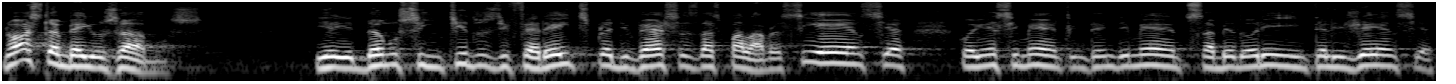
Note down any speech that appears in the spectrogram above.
Nós também usamos. E damos sentidos diferentes para diversas das palavras. Ciência, conhecimento, entendimento, sabedoria, inteligência.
